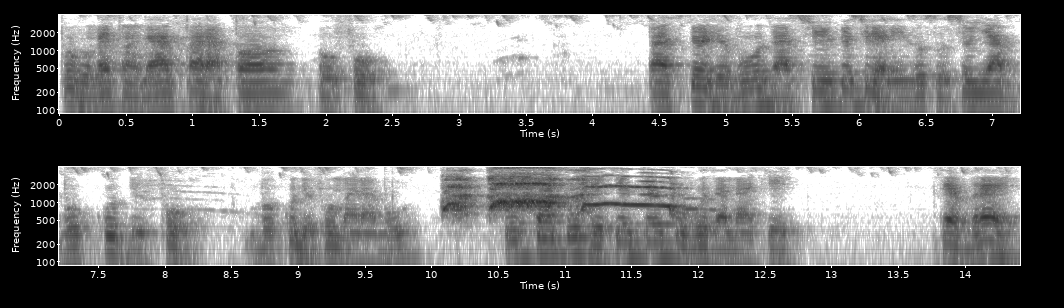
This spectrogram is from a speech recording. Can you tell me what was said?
pour vous mettre en garde par rapport au faux. Parce que je vous assure que sur les réseaux sociaux, il y a beaucoup de faux, beaucoup de faux marabouts qui font tout ce qu'ils peuvent pour vous arnaquer. C'est vrai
